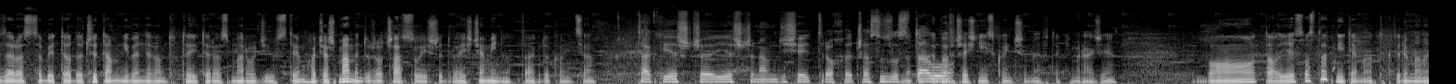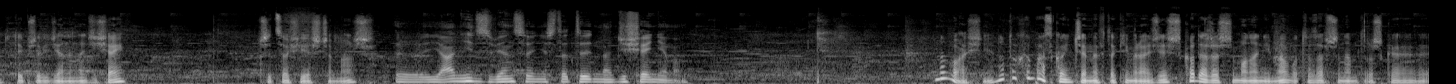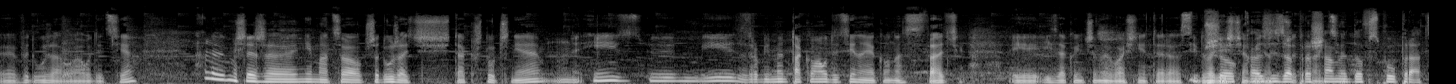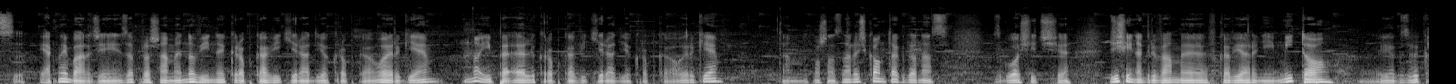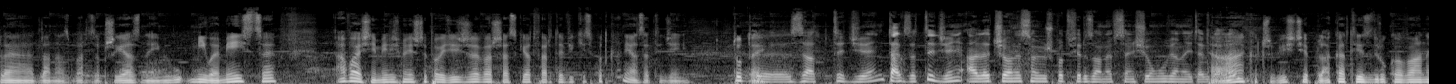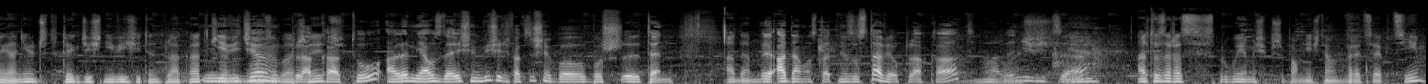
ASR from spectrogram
zaraz sobie to doczytam, nie będę wam tutaj teraz marudził z tym, chociaż mamy dużo czasu, jeszcze 20 minut, tak, do końca. Tak, jeszcze, jeszcze nam dzisiaj trochę czasu zostało. No to chyba wcześniej skończymy w takim razie, bo to jest ostatni temat, który mamy tutaj przewidziany na dzisiaj. Czy coś jeszcze masz? Y, ja nic więcej niestety na dzisiaj nie mam. No właśnie, no to chyba skończymy w takim razie. Szkoda, że Szymona nie ma, bo to zawsze nam troszkę e, wydłużało audycję. ale myślę, że nie ma co przedłużać tak sztucznie i, i zrobimy taką audycję, na jaką nas stać i, i zakończymy właśnie teraz I 20 przy okazji zapraszamy do współpracy. Jak najbardziej. Zapraszamy nowiny.wikiradio.org no i pl.wikiradio.org Tam można znaleźć kontakt do nas, zgłosić się. Dzisiaj nagrywamy w kawiarni Mito, jak zwykle dla nas bardzo przyjazne i miłe miejsce. A właśnie, mieliśmy jeszcze powiedzieć, że warszawskie otwarte wiki spotkania za tydzień. Tutaj. Yy, za tydzień? Tak, za tydzień, ale czy one są już potwierdzone w sensie umówione i tak, tak dalej? Tak, oczywiście. Plakat jest drukowany. Ja nie wiem, czy tutaj gdzieś nie wisi ten plakat. Nie widziałem plakatu, ale miał, zdaje się, wisieć faktycznie, bo, bo ten... Adam. Y, Adam ostatnio zostawiał plakat, no ale właśnie. nie widzę. Ale to zaraz spróbujemy się przypomnieć tam w recepcji.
